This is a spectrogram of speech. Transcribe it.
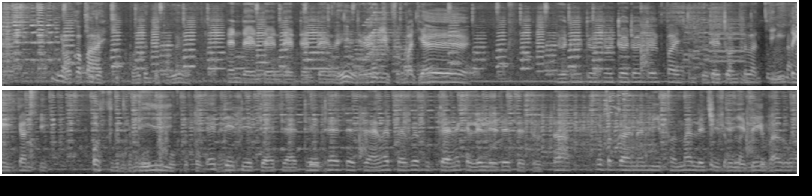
อเอาเข้าไปคิดไว้ตั้งแต่ตอนแรกเดินเดินเดินเดินเดินเดินเอ้ยเจอทีมสมบัติเยอะเดินเดินเดินเดินเดินเดินไปเจอจอนสลัดจิงตีกันอีก อ้สวัสดีเอ๊ะเด็ดเด็ดเด็ดเด็ดเด็ดเด็ดเด็ดเด็ดและเด็ดเด็ดบุกแกนกันเล่นเล่นเด็ดเด็ดตุ๊ดตาอุปกรณ์นั้นมีผลมากเลยทีเดียวอย่าลืมเอาอุป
